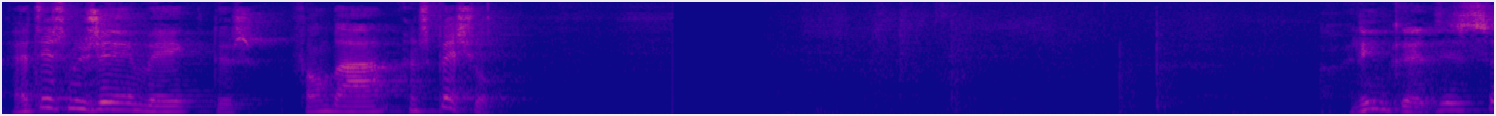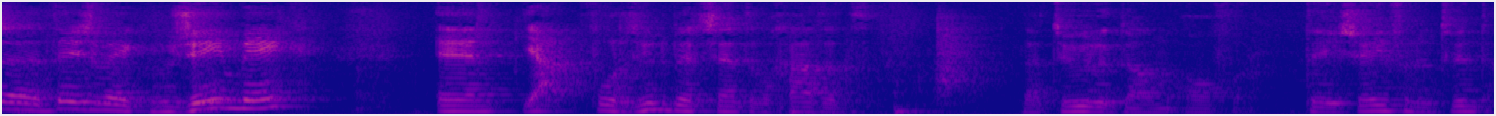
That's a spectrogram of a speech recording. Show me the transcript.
het is museumweek, dus vandaar een special. Riemke, het is uh, deze week museumweek. En ja, voor het Hunebedcentrum gaat het natuurlijk dan over D27.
